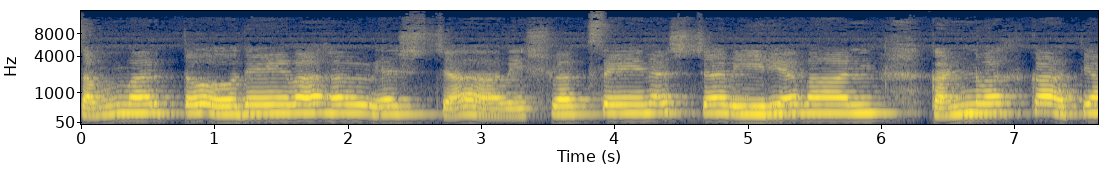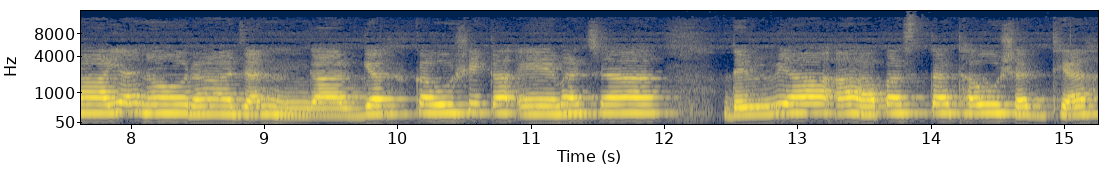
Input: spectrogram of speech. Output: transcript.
संवर्तो देवहव्यश्च विश्वक्सेनश्च वीर्यवान्। कण्वः कात्यायनो राजन् गार्ग्यः कौशिक एव च। दिव्या आपस्तथौषध्यः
